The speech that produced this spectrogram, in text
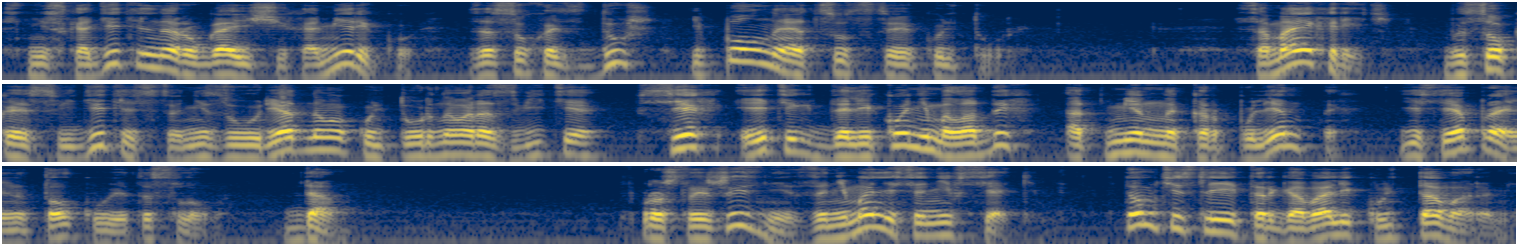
снисходительно ругающих Америку за сухость душ и полное отсутствие культуры. Сама их речь высокое свидетельство незаурядного культурного развития всех этих далеко не молодых, отменно корпулентных, если я правильно толкую это слово, дам. В прошлой жизни занимались они всяким. том числе и торговали культтоварами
